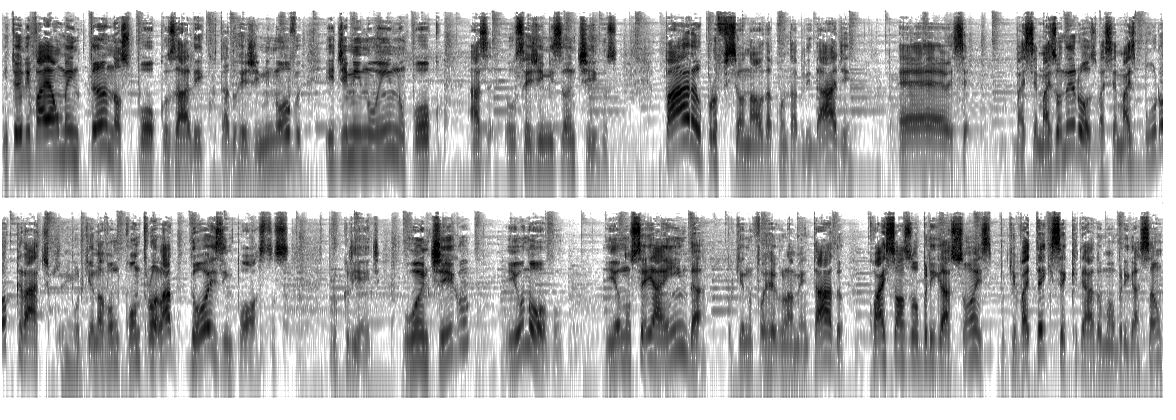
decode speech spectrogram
então ele vai aumentando aos poucos a alíquota do regime novo e diminuindo um pouco as, os regimes antigos. Para o profissional da contabilidade, é, vai ser mais oneroso, vai ser mais burocrático, Sim. porque nós vamos controlar dois impostos para o cliente: o antigo e o novo. E eu não sei ainda, porque não foi regulamentado, quais são as obrigações, porque vai ter que ser criada uma obrigação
